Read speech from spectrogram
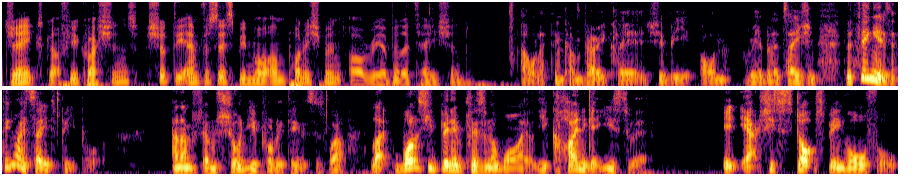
Jake's got a few questions. Should the emphasis be more on punishment or rehabilitation? Oh, well, I think I'm very clear. It should be on rehabilitation. The thing is, the thing I say to people, and I'm, I'm sure you probably think this as well, like once you've been in prison a while, you kind of get used to it. It actually stops being awful.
